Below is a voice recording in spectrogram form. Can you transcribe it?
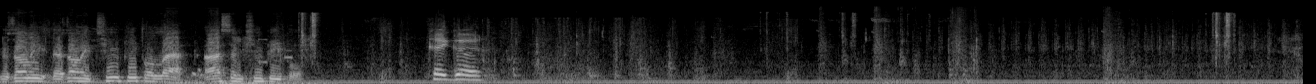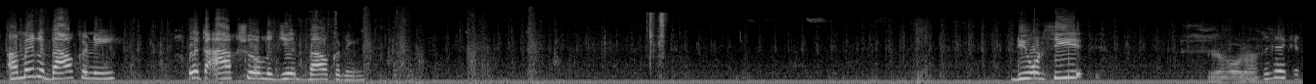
There's only there's only two people left. Us and two people. Okay, good. I made a balcony, like an actual legit balcony. Do you want to see it? Yeah, hold I on. think I can,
